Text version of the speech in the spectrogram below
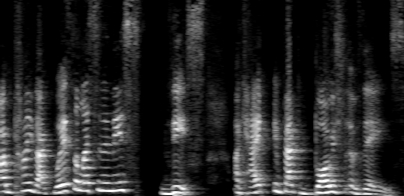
I'm coming back. Where's the lesson in this? This. Okay, in fact, both of these.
